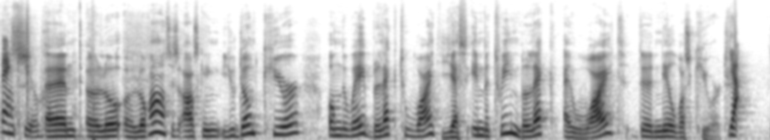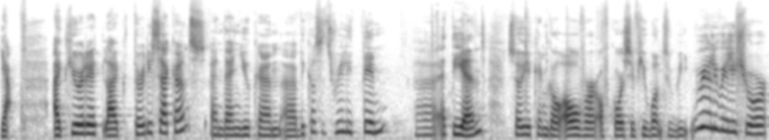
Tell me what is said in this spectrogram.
Thank you. And uh, Lo uh, Laurence is asking, you don't cure on the way black to white? Yes, in between black and white, the nail was cured. Yeah, yeah. I cured it like 30 seconds, and then you can, uh, because it's really thin uh, at the end, so you can go over, of course, if you want to be really, really sure,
